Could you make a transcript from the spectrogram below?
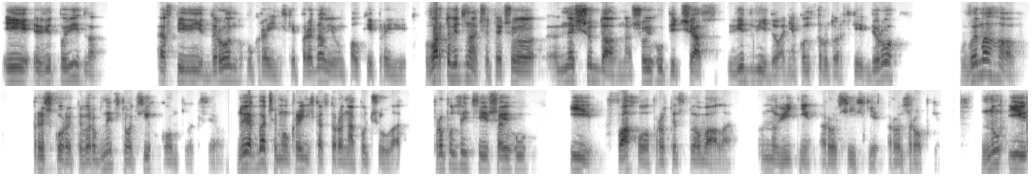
І відповідно FPV дрон український передав йому палкий привіт. Варто відзначити, що нещодавно Шойгу під час відвідування конструкторських бюро вимагав прискорити виробництво цих комплексів. Ну, як бачимо, українська сторона почула пропозиції Шойгу і фахово протестувала новітні російські розробки. Ну і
